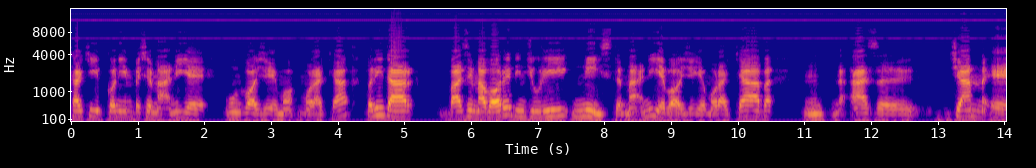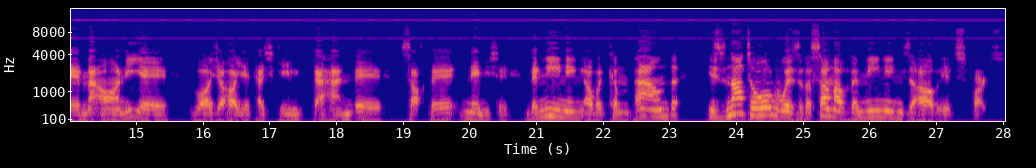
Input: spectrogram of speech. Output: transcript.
ترکیب کنیم بشه معنی اون واژه مرکب. ولی در بعضی موارد اینجوری نیست. معنی واژه مرکب از جمع معانی واجه های تشکیل دهنده ساخته نمیشه. The meaning of a compound is not always the sum of the meanings of its parts.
